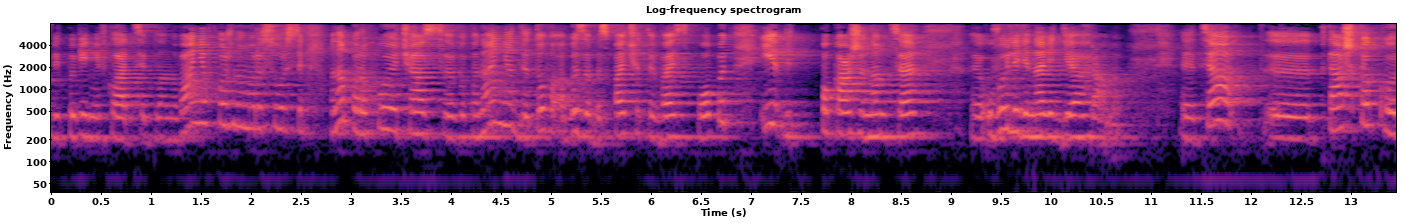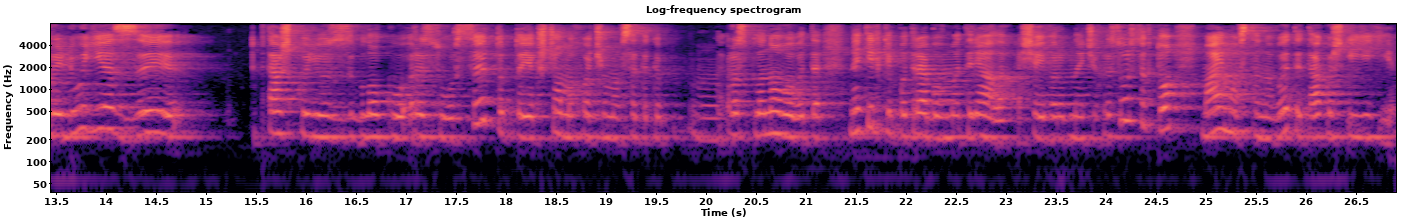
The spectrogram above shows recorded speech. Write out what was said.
відповідній вкладці планування в кожному ресурсі. Вона порахує час виконання для того, аби забезпечити весь попит, і покаже нам це е, у вигляді навіть діаграми. Е, Ця е, пташка корелює з пташкою з блоку ресурси. Тобто, якщо ми хочемо все-таки розплановувати не тільки потребу в матеріалах, а ще й виробничих ресурсах, то маємо встановити також і її.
